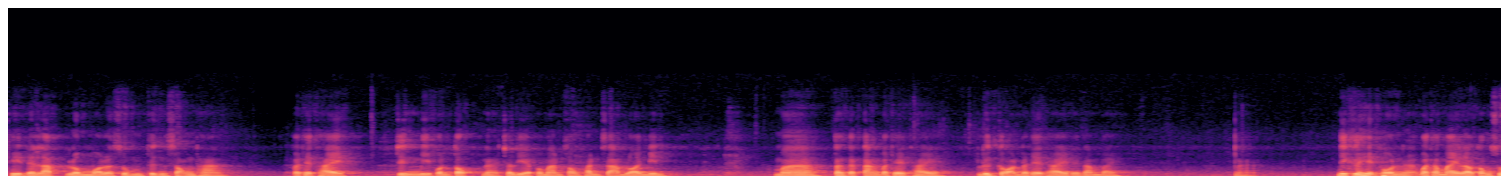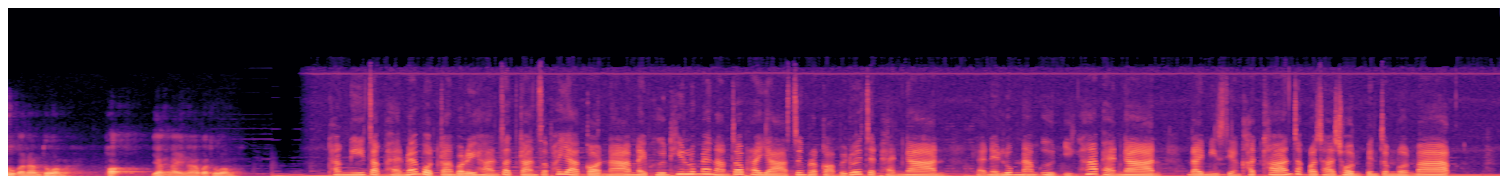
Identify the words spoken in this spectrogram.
ที่ได้รับลมมรสุมถึงสองทาง ประเทศไทยจึงมีฝนตกนะเฉลี่ยประมาณ 2,300 มิล มาตั้งแต่ตั้งประเทศไทย หรือก่อนประเทศไทยได้ทำไปนะ นี่คือเหตุผลนะว่าทำไมเราต้องสู้กับน้ำท่วม เพราะยังไงน้ำก็ท่วมทั้งนี้จากแผนแม่บทการบริหารจัดการทรัพยากรน้ำในพื้นที่ลุ่มแม่น้ำเจ้าพระยา ซึ่งประกอบไปด้วย 7 แผนงาน และในลุ่มน้ำอื่นอีก 5 แผนงาน ได้มีเสียงคัดค้านจากประชาชนเป็นจำนวนมาก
